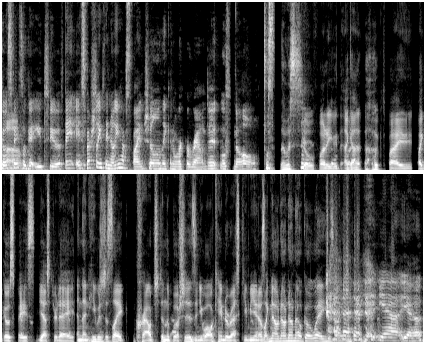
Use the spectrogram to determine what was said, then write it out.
Ghostface Um, will get you too if they, especially if they know you have spine chill and they can work around it. Oof, no. That was so funny. I got hooked by by Ghostface yesterday, and then he was just like crouched in the bushes, and you all came to rescue me, and I was like, no, no, no, no, go away. He's not yeah, yeah.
